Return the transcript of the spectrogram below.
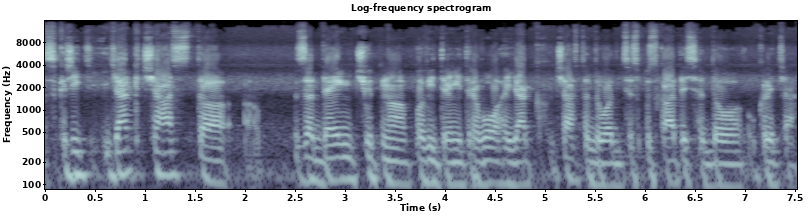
Скажіть, як часто за день чутно повітряні тривоги? Як часто доводиться спускатися до укриття?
